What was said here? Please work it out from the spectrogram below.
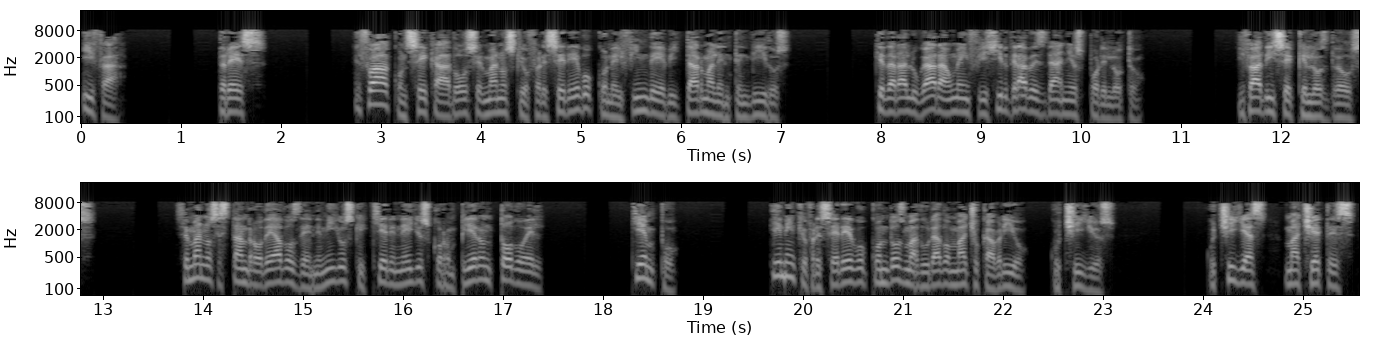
Ifa. 3. Ifa aconseja a dos hermanos que ofrecer Evo con el fin de evitar malentendidos, que dará lugar a una infligir graves daños por el otro. Ifa dice que los dos hermanos están rodeados de enemigos que quieren ellos corrompieron todo el tiempo. Tienen que ofrecer Evo con dos madurado macho cabrío, cuchillos, cuchillas, machetes,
